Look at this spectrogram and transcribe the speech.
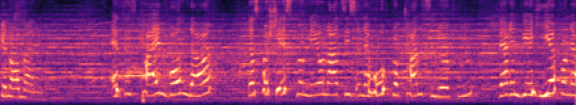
genommen. Es ist kein Wunder, dass Faschisten und Neonazis in der Hofburg tanzen dürfen, während wir hier von der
